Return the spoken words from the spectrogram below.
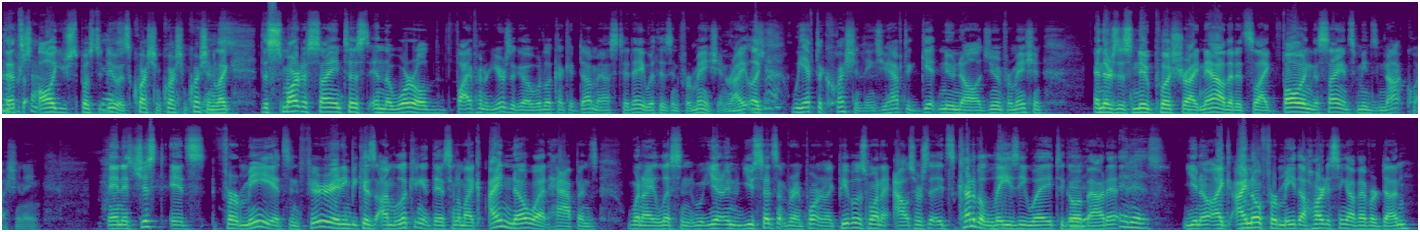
that's 100%. all you're supposed to do is question, question, question. Yes. Like the smartest scientist in the world 500 years ago would look like a dumbass today with his information, right? Like we have to question things. You have to get new knowledge, new information. And there's this new push right now that it's like following the science means not questioning. And it's just, it's for me, it's infuriating because I'm looking at this and I'm like, I know what happens when I listen. You know, and you said something very important. Like people just want to outsource it. It's kind of a lazy way to go about it. it is. You know, like I know for me, the hardest thing I've ever done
